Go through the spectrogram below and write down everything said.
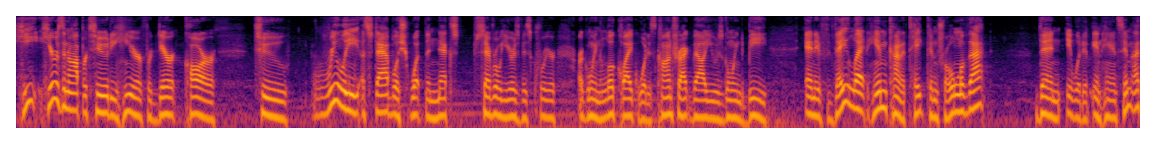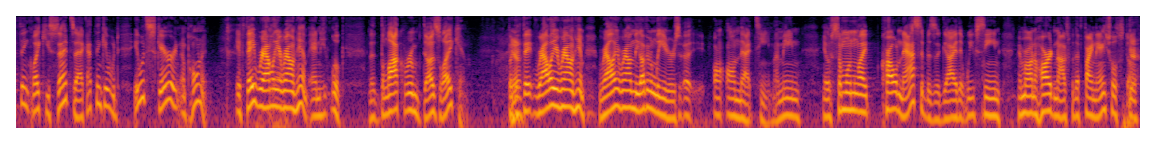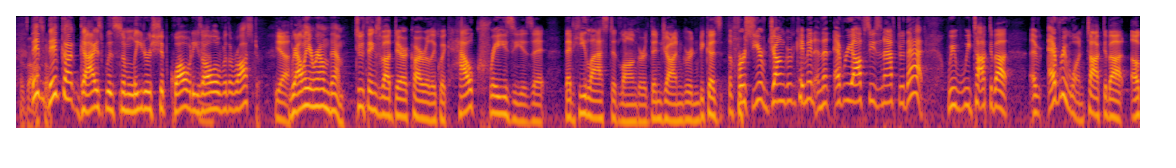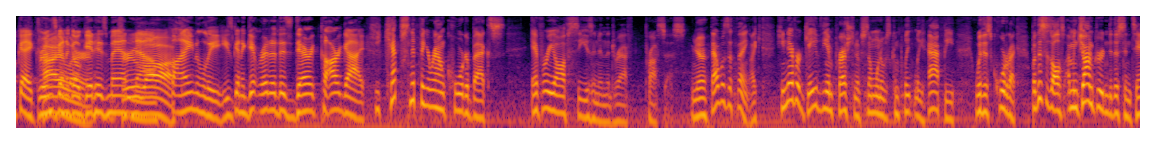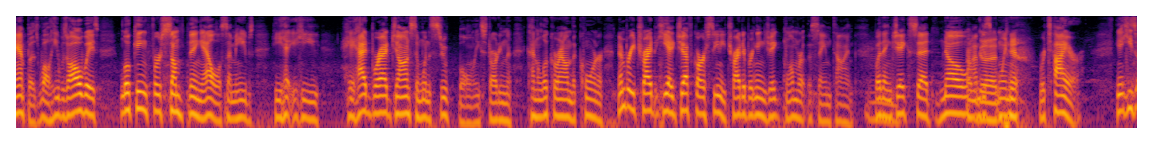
he here's an opportunity here for Derek Carr to really establish what the next several years of his career are going to look like, what his contract value is going to be. And if they let him kind of take control of that, then it would enhance him. And I think, like you said, Zach, I think it would it would scare an opponent if they rally around him. And he, look, the, the locker room does like him, but Yeah. if they rally around him, rally around the other leaders uh, on, on that team. I mean, you know, someone like Carl Nassib is a guy that we've seen. Remember on Hard Knocks with the financial stuff. Yeah, that's they've awesome. they've got guys with some leadership qualities all over the roster. Yeah. rally around them. Two things about Derek Carr, really quick. How crazy is it that he lasted longer than John Gruden? Because the first year of John Gruden came in, and then every offseason after that, we we talked about. Everyone talked about okay, Gruden's going to go get his man Drew now. Lock. Finally, he's going to get rid of this Derek Carr guy. He kept sniffing around quarterbacks every offseason in the draft process. Yeah. That was the thing. Like he never gave the impression of someone who was completely happy with his quarterback. But this is also I mean John Gruden did this in Tampa as well. He was always looking for something else. I mean he was he he he had Brad Johnson win a Super Bowl and he's starting to kind of look around the corner. Remember he tried he had Jeff Garcia, tried to bring in Jake Plummer at the same time. But then mm. Jake said, "No, I'm, just going Yeah. to retire." Yeah, he's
